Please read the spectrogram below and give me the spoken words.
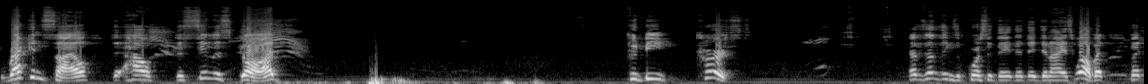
reconcile the, how the sinless God could be cursed. Now, there's other things, of course, that they, that they deny as well, but, but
